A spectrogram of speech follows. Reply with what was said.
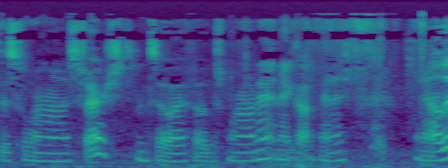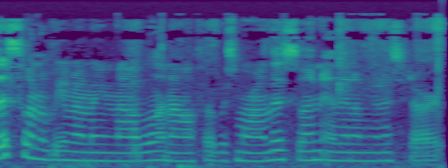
this one was first, and so I focused more on it, and it got finished. So now this one will be my main novel, and I'll focus more on this one, and then I'm going to start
